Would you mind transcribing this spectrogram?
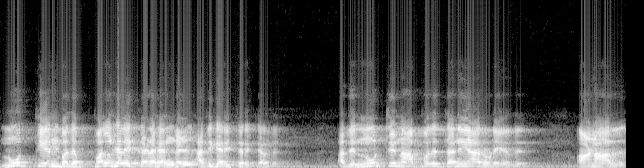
நூற்றி எண்பது பல்கலைக்கழகங்கள் அதிகரித்திருக்கிறது. அதில் நூற்றி நாற்பது தனியாருடையது. ஆனால்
